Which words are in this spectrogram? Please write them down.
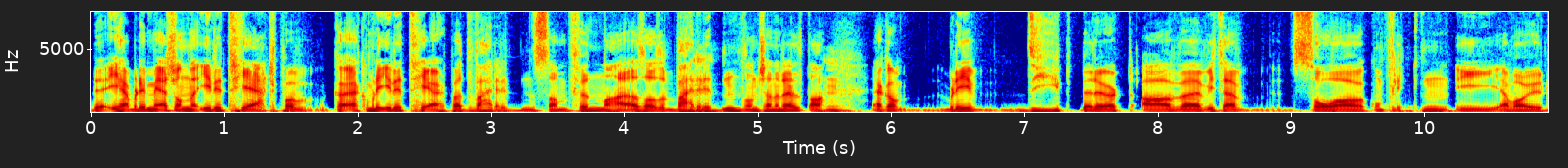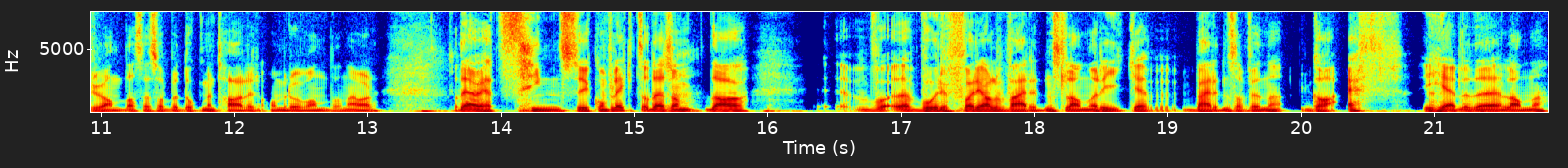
det, Jeg blir mer sånn irritert på Jeg kan bli irritert på et verdenssamfunn. Altså, altså verden sånn generelt. da. Mm. Jeg kan bli dypt berørt av eh, Hvis jeg så konflikten i Jeg var jo i Rwanda, så jeg så på dokumentarer om Rwanda. Når jeg var der. Så Det er jo helt sinnssyk konflikt. og det er sånn, da Hvorfor i all verdens land og rike verdenssamfunnet ga F i hele det landet?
